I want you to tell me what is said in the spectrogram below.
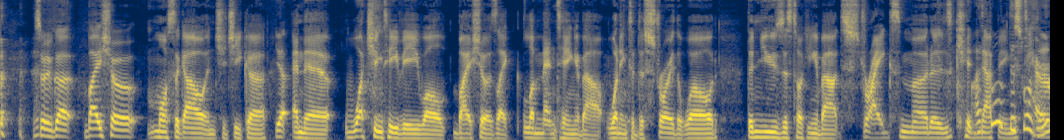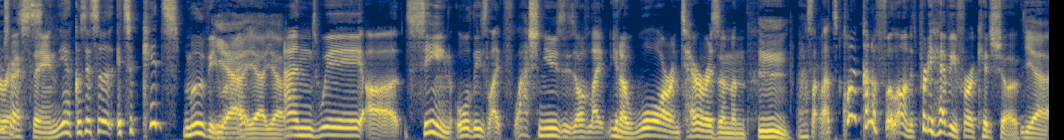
so we've got Baixo, Mosagao, and Chichika. Yeah. And they're watching TV while Baixo is like lamenting about wanting to destroy the world. The news is talking about strikes, murders, I kidnapping. thought this was terrorists. interesting. Yeah, because it's a it's a kids movie, Yeah, right? yeah, yeah. And we are seeing all these like flash newses of like you know war and terrorism, and, Mm. and I was like, that's quite kind of full on. It's pretty heavy for a kids show. Yeah,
